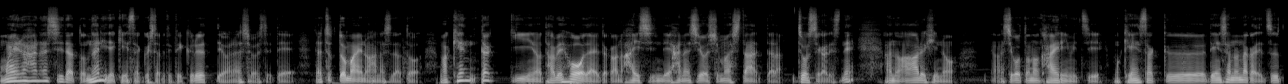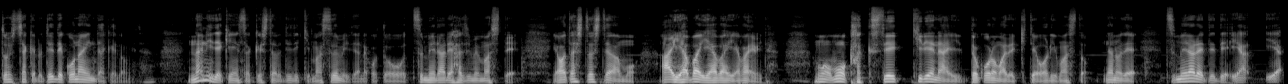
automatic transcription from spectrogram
前の話だと何で検索したら出てくる？っていう話をしてて、ちょっと前の話だと、まあ、ケンタッキーの食べ放題とかの配信で話をしましたって言ったら、上司がですね、あの、ある日の仕事の帰り道、もう検索、電車の中でずっとしたけど出てこないんだけど、みたいな。何で検索したら出てきますみたいなことを詰められ始めまして。いや、私としてはもう、あ、やばいやばいやばい、みたいな。もう、もう隠せきれないところまで来ておりますと。なので、詰められてて、いや、いや、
